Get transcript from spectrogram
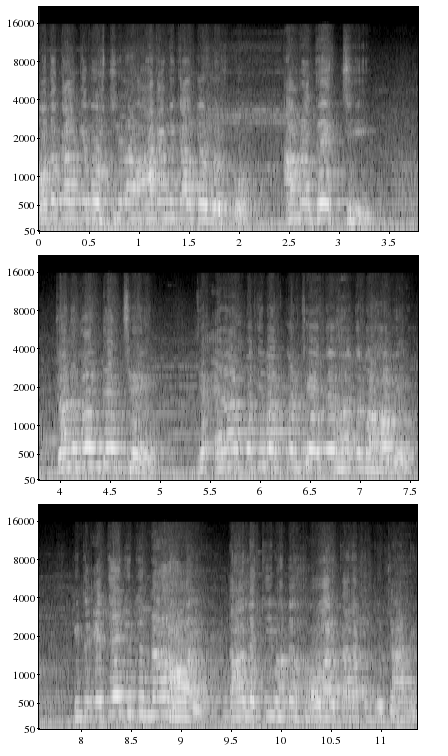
গতকালকে বসছিলাম আগামী কালকেও বসবো। আমরা দেখছি, জনগণ দেখছে যে এরা প্রতিবাদ করছে, এতে হয়তো বা হবে। কিন্তু এতে যদি না হয় তাহলে কীভাবে হওয়ায় তারা কিন্তু জানে।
